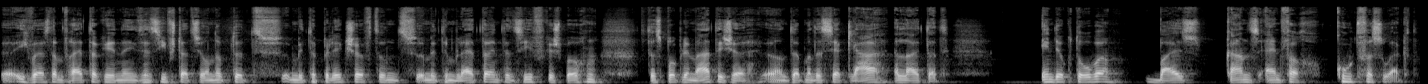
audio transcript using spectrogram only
Äh, ich war erst am Freitag in der Intensivstation, habe dort mit der Belegschaft und mit dem Leiter intensiv gesprochen. Das Problematische, und da hat man das sehr klar erläutert. Ende Oktober war es ganz einfach gut versorgt.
